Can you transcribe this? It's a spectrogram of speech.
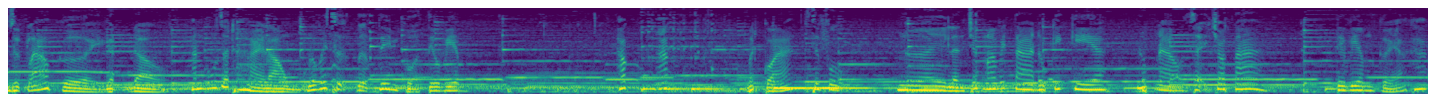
Dược lão cười gật đầu, hắn cũng rất hài lòng đối với sự tự tin của tiêu viêm. Hắc hắc, bất quá, sư phụ, người lần trước nói với ta đâu cái kia, lúc nào dạy cho ta. Tiêu viêm cười hắc hắc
